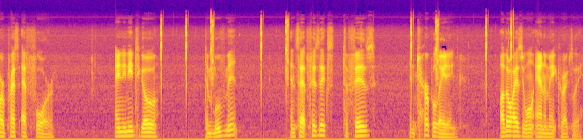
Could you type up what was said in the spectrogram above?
or press F4. And you need to go to movement and set physics to phys interpolating. Otherwise it won't animate correctly.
